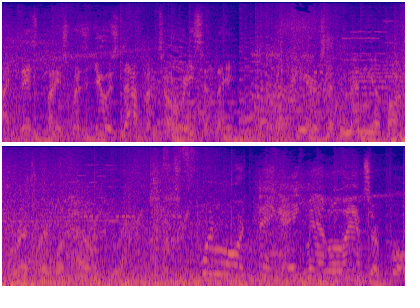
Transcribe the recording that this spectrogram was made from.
Like this place was used up until recently. It appears that many of our brethren were held here. One more thing Eggman will answer for.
